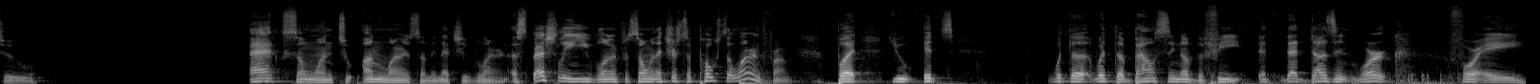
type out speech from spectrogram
to ask someone to unlearn something that you've learned, especially you've learned from someone that you're supposed to learn from. But you, it's with the with the bouncing of the feet, it, that doesn't work for a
